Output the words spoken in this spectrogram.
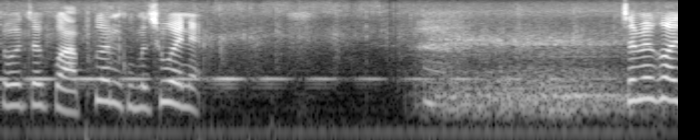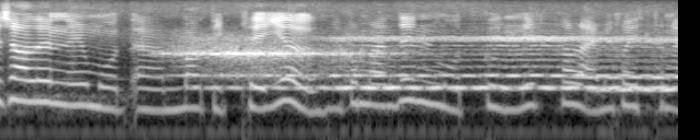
จนจนกว่าเพื่อนกูมาช่วยเนี่ยฉันไม่ค่อยชอบเล่นในโหมดเอ่อมัลติเพลเยอร์แล้วก็มาเล่นโหมดกลุ่มนี่เท่าไหร่ไม่ค่อยถนัด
